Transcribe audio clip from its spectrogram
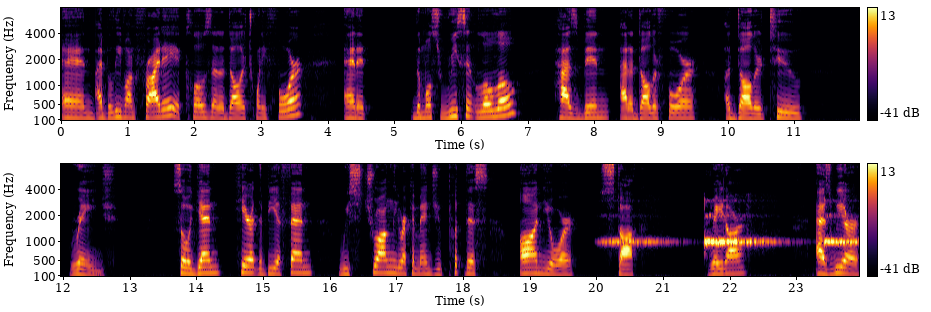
And I believe on Friday it closed at a dollar twenty-four, and it the most recent low low has been at a dollar four, a dollar two range. So again, here at the BFN, we strongly recommend you put this on your stock radar as we are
